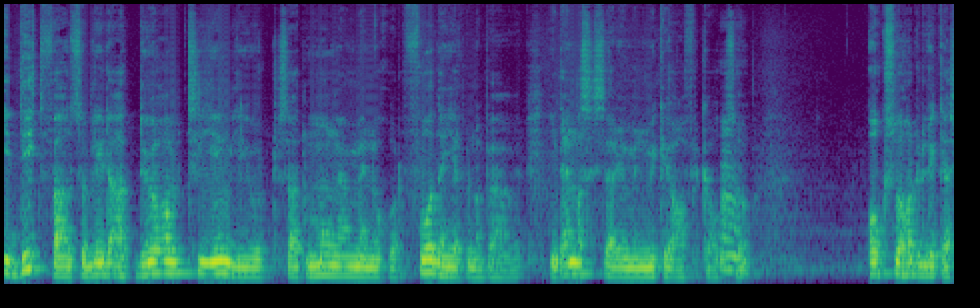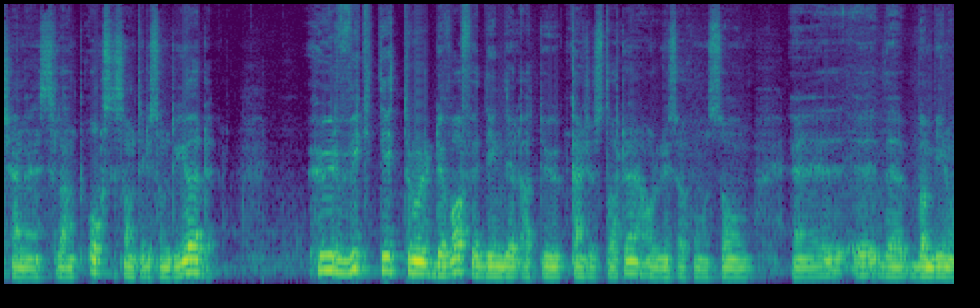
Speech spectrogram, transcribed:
I ditt fall så blir det att du har tillgängliggjort så att många människor får den hjälpen de behöver. Inte endast i Sverige men mycket i Afrika också. Och så har du lyckats tjäna en slant också samtidigt som du gör det. Hur viktigt tror du det var för din del att du kanske startade en organisation som eh, eh, The Bambino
